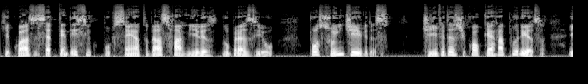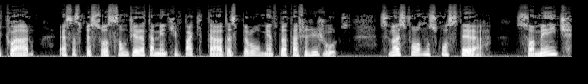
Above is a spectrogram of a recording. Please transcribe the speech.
que quase 75% das famílias do Brasil possuem dívidas, dívidas de qualquer natureza. E, claro, essas pessoas são diretamente impactadas pelo aumento da taxa de juros. Se nós formos considerar somente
